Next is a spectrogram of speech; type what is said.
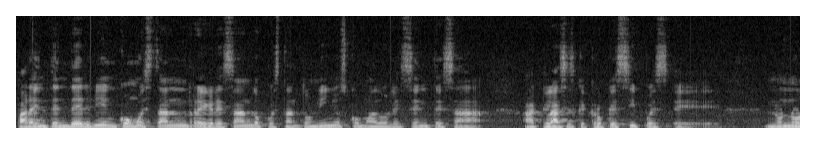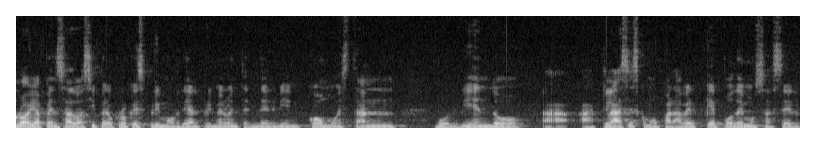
para entender bien cómo están regresando, pues, tanto niños como adolescentes a, a clases, que creo que sí, pues, eh, no, no lo había pensado así, pero creo que es primordial primero entender bien cómo están volviendo a, clases como para ver qué podemos hacer,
